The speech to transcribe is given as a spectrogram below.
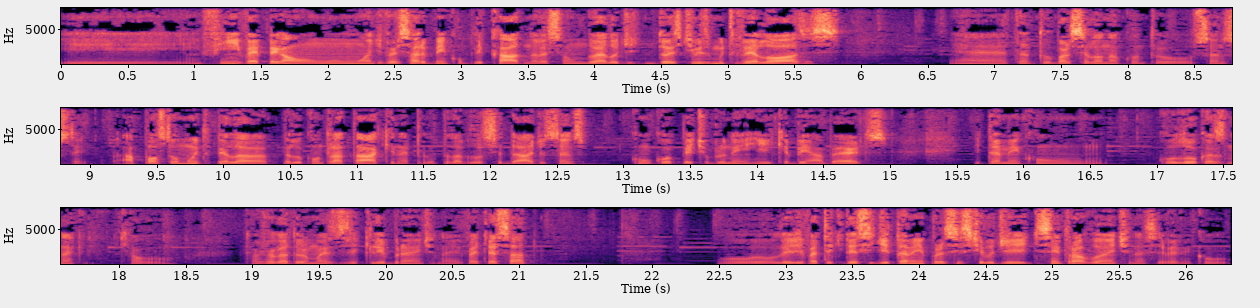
E, enfim, vai pegar um, um adversário bem complicado, né? Vai ser um duelo de dois times muito velozes É, tanto o Barcelona quanto o Santos tem- apostam muito pela, pelo contra-ataque, né, pela, pela velocidade. O Santos com o Copete e o Bruno Henrique bem abertos. E também com, com o Lucas, né, que, é o, que é o jogador mais desequilibrante. Né. E vai ter essa. O Leite vai ter que decidir também por esse estilo de, de centroavante. Né. Você vai vir com o,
